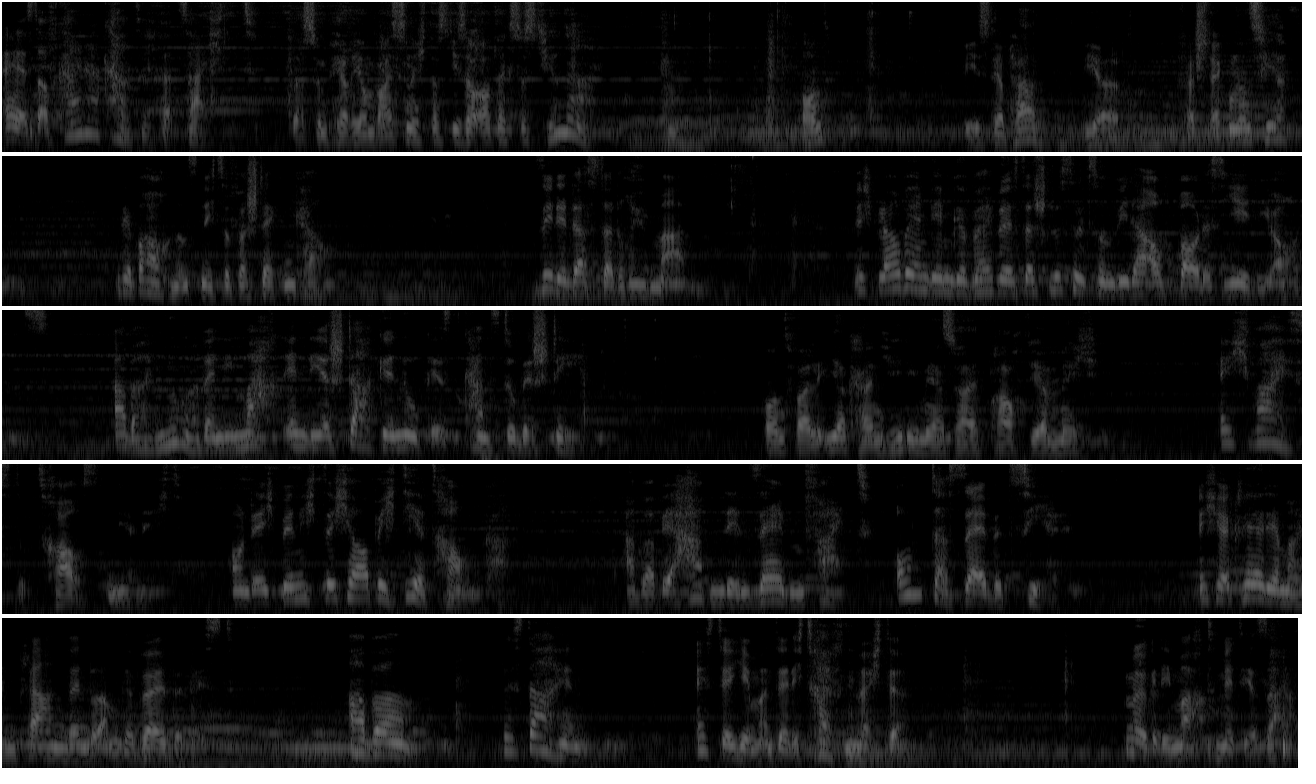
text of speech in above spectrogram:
Er ist auf keiner Karte verzeichnet. Das Imperium weiß nicht, dass dieser Ort existiert? Nein. Und? Wie ist der Plan? Wir verstecken uns hier? Wir brauchen uns nicht zu verstecken, Kerl. Sieh dir das da drüben an. Ich glaube, in dem Gewölbe ist der Schlüssel zum Wiederaufbau des Jedi-Ordens. Aber nur, wenn die Macht in dir stark genug ist, kannst du bestehen. Und weil ihr kein Jedi mehr seid, braucht ihr mich. Ich weiß, du traust mir nicht. Und ich bin nicht sicher, ob ich dir trauen kann. Aber wir haben denselben Feind und dasselbe Ziel. Ich erkläre dir meinen Plan, wenn du am Gewölbe bist. Aber bis dahin ist hier jemand, der dich treffen möchte. Möge die Macht mit dir sein.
